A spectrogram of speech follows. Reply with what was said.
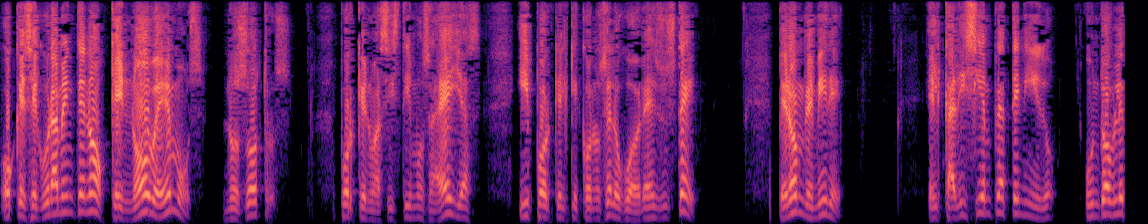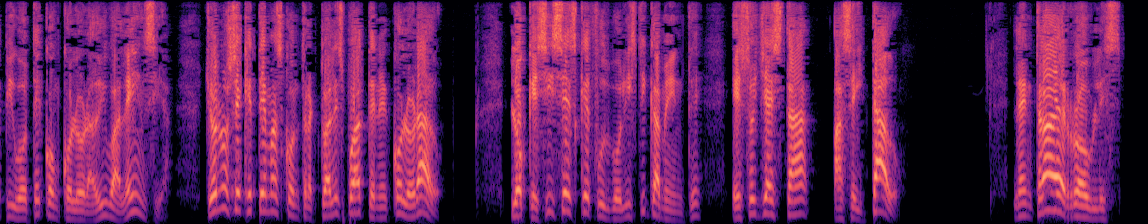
O que seguramente no, que no vemos nosotros, porque no asistimos a ellas y porque el que conoce a los jugadores es usted. Pero hombre, mire, el Cali siempre ha tenido un doble pivote con Colorado y Valencia. Yo no sé qué temas contractuales pueda tener Colorado. Lo que sí sé es que futbolísticamente eso ya está aceitado. La entrada de Robles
